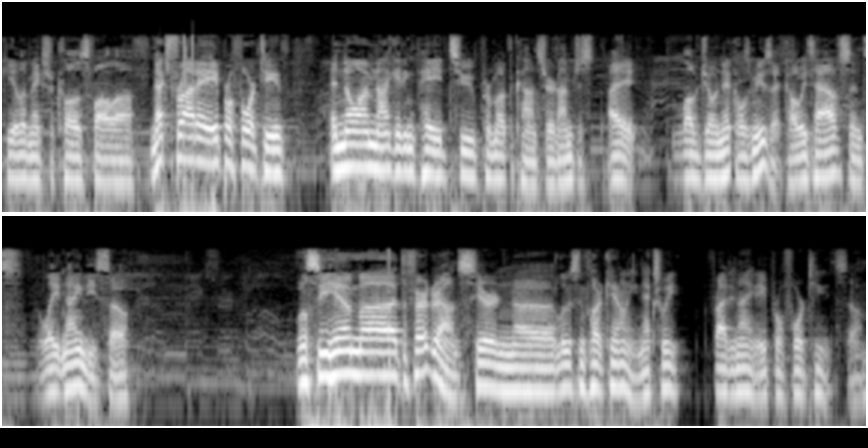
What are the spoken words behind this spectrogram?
Keela makes her clothes fall off. Next Friday, April 14th. And no, I'm not getting paid to promote the concert. I'm just, I love Joe Nichols' music. Always have since the late 90s. So we'll see him uh, at the fairgrounds here in uh, Lewis and Clark County next week, Friday night, April 14th. So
